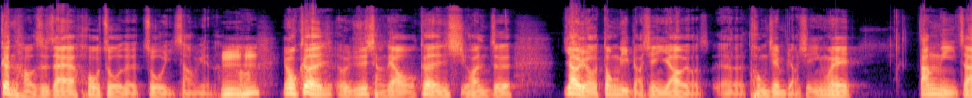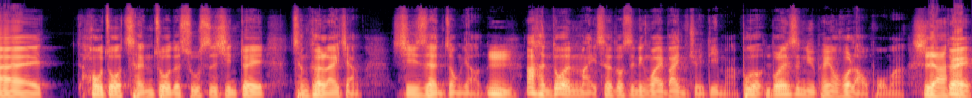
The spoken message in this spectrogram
更好是在后座的座椅上面了。嗯，因为我个人，我就是强调，我个人喜欢这个。要有动力表现，也要有呃空间表现，因为当你在后座乘坐的舒适性对乘客来讲其实是很重要的。嗯，那很多人买车都是另外一半决定嘛，不不论是女朋友或老婆嘛。是啊，对，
